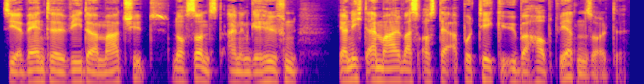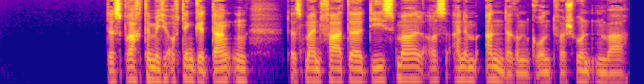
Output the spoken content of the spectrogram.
Sie erwähnte weder Majid noch sonst einen Gehilfen, ja nicht einmal, was aus der Apotheke überhaupt werden sollte. Das brachte mich auf den Gedanken, dass mein Vater diesmal aus einem anderen Grund verschwunden war.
